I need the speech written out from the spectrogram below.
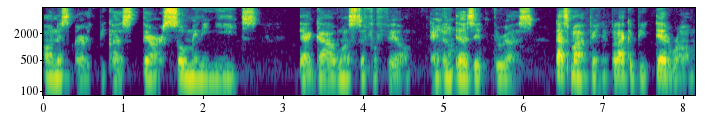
on this earth because there are so many needs that God wants to fulfill and he does it through us. That's my opinion, but I could be dead wrong.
